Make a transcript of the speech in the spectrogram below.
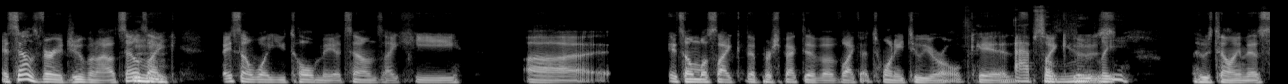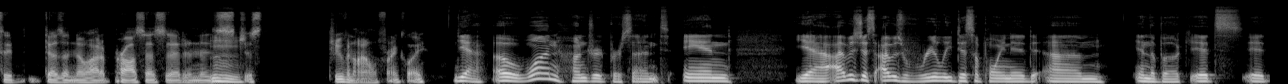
It sounds very juvenile. It sounds Mhm. like, based on what you told me, it sounds like he. uh It's almost like the perspective of like a 22 year old kid. like, who's- absolutely who's telling this it doesn't know how to process it and is Mhm. just juvenile frankly Yeah. Oh, 100%. And yeah, I was just I was really disappointed um in the book. It's it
